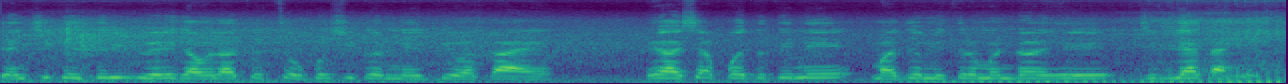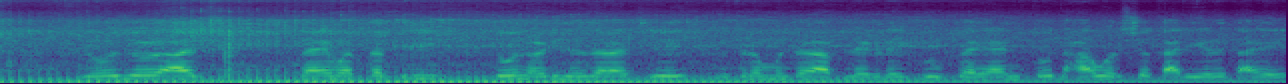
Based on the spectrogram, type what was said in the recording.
त्यांची काहीतरी वेळ गावला तर चौकशी करणे किंवा काय हे अशा पद्धतीने माझं मित्रमंडळ हे जिल्ह्यात आहे. जवळजवळ आज नाही म्हटलं तरी दोन अडीच हजाराचे मित्रमंडळ आपल्याकडे ग्रुप आहे आणि तो दहा वर्ष कार्यरत आहे.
